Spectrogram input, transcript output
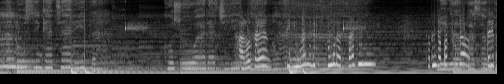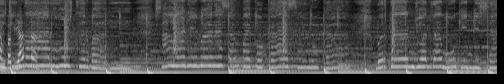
Lalu singkat cerita Halo sayang, si gimana? Kita tunggu dari tadi nih. Datang cepat sudah. Kita di tempat biasa. Kau kasih luka. Bertahan jua tak mungkin bisa.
